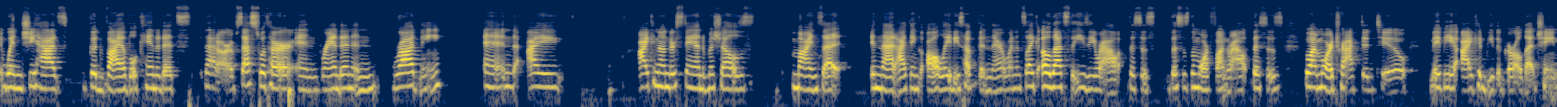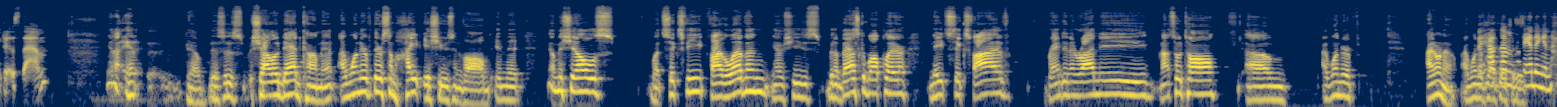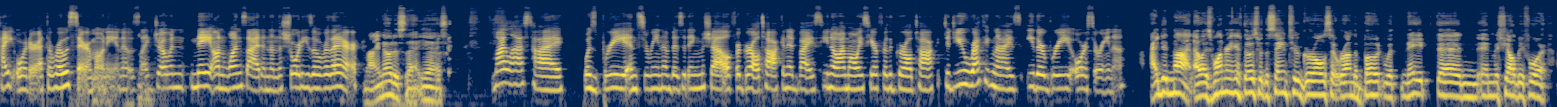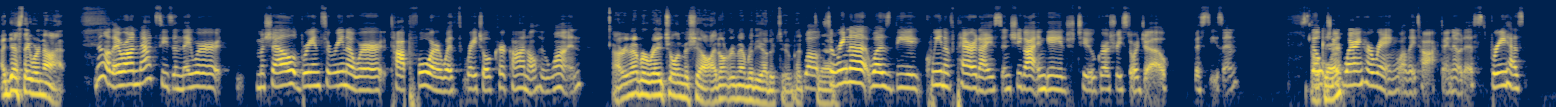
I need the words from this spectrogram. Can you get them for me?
when she has good, viable candidates that are obsessed with her and Brandon and Rodney. And I I can understand Michelle's mindset in that I think all ladies have been there when it's like, oh, that's the easy route. This is this is the more fun route. This is who I'm more attracted to maybe I could be the girl that changes them. You know, and uh, you know, this is shallow dad comment. I wonder if there's some height issues involved in that. You know, Michelle's what six feet, five eleven. You know, she's been a basketball player. Nate's six five. Brandon and Rodney not so tall. Um, I wonder if I don't know. I wonder. If They had them standing in height order at the rose ceremony, and it was like Joe and Nate on one side, and then the shorties over there. I noticed that. Yes. My last high was Bri and Serena visiting Michelle for girl talk and advice. You know, I'm always here for the girl talk. Did you recognize either Bri or Serena? I did not. I was wondering if those were the same two girls that were on the boat with Nate and, and Michelle before. I guess they were not. No, they were on Matt's season. They were Michelle, Bri, and Serena were top four with Rachel Kirkconnell, who won. I remember Rachel and Michelle. I don't remember the other two, but well, uh, Serena was the queen of paradise, and she got engaged to Grocery Store Joe this season. Still, okay. she was wearing her ring while they talked. I noticed. Brie has,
